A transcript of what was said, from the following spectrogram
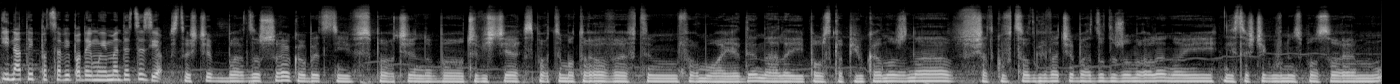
I na tej podstawie podejmujemy decyzję. Jesteście bardzo szeroko obecni w sporcie, no bo oczywiście sporty motorowe, w tym Formuła 1, ale i polska piłka nożna. W siatkówce odgrywacie bardzo dużą rolę, no i jesteście głównym sponsorem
